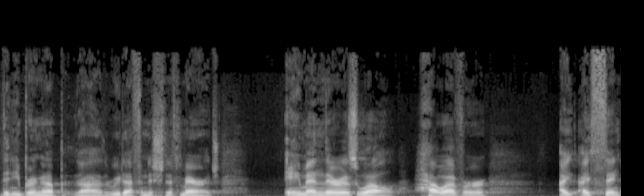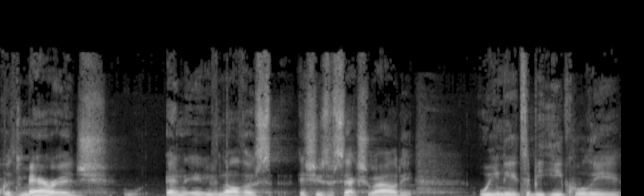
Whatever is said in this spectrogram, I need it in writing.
Then you bring up uh, the redefinition of marriage. Amen there as well. However, I, I think with marriage, and even all those issues of sexuality, we need to be equally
